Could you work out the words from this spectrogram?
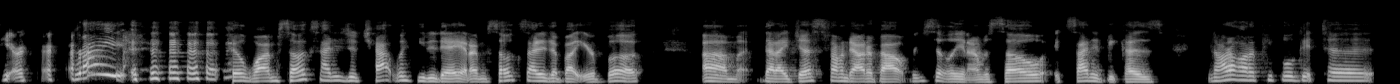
here. right. well, I'm so excited to chat with you today. And I'm so excited about your book um, that I just found out about recently. And I was so excited because not a lot of people get to,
